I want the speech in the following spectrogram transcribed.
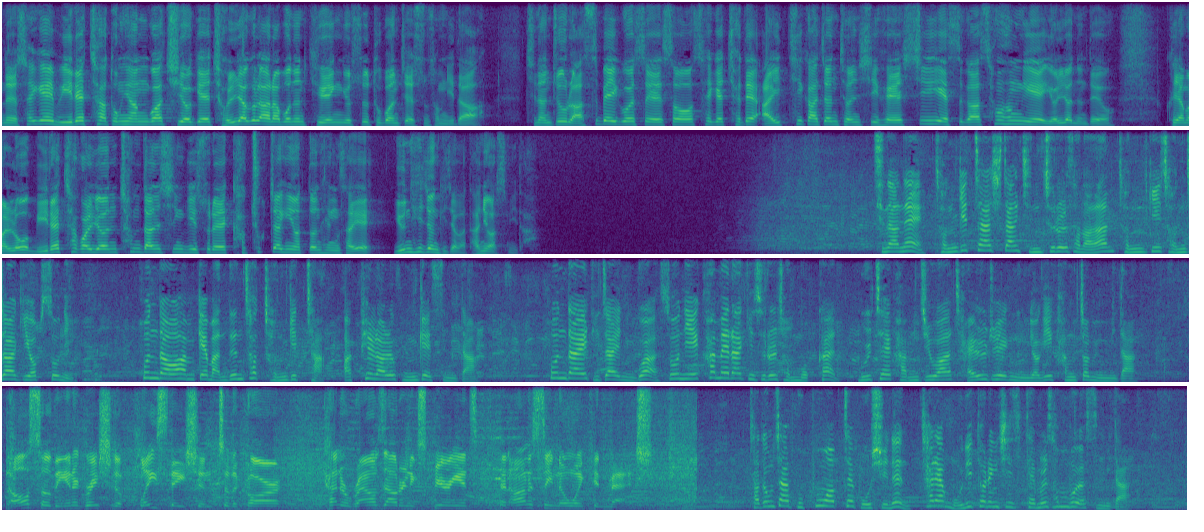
네, 세계 미래차 동향과 지역의 전략을 알아보는 기획 뉴스 두 번째 순서입니다. 지난주 라스베이거스에서 세계 최대 IT 가전 전시회 CES가 성황리에 열렸는데요. 그야말로 미래차 관련 첨단 신기술의 각축장이었던 행사에 윤희정 기자가 다녀왔습니다. 지난해 전기차 시장 진출을 선언한 전기 전자기업 소니. 혼다와 함께 만든 첫 전기차 아필라를 공개했습니다. 혼다의 디자인과 소니의 카메라 기술을 접목한 물체 감지와 자율주행 능력이 강점입니다. Also, the integration of PlayStation to the car kind of rounds out an experience that honestly no one can match. 자동차 부품업체 보쉬는 차량 모니터링 시스템을 선보였습니다.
